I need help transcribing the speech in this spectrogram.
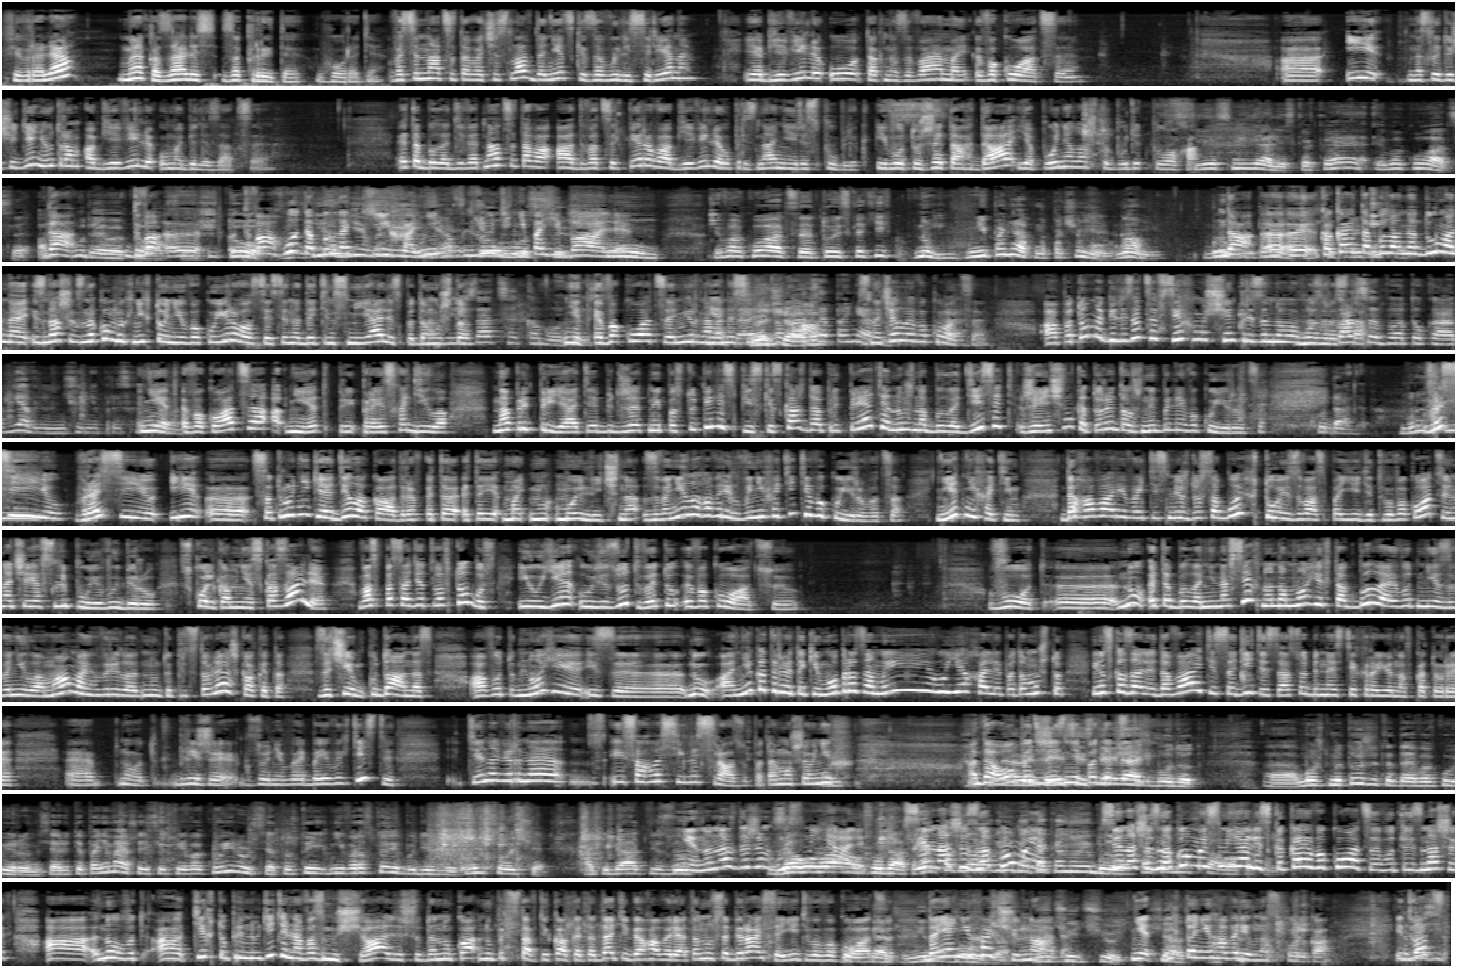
февраля мы оказались закрыты в городе. 18 числа в Донецке завыли сирены и объявили о так называемой эвакуации. А, и на следующий день утром объявили о мобилизации. Это было 19-го, а 21-го объявили о признании республик. И вот уже тогда я поняла, что будет плохо. Все смеялись. Какая эвакуация? Откуда да, эвакуация? Два, э, что? два года Где было тихо, не, люди не погибали. Шум, эвакуация, то есть каких... Ну, непонятно почему. Нам было да, э, какая-то была надуманная. Из наших знакомых никто не эвакуировался, все над этим смеялись, потому что... кого? Нет, эвакуация мирного Нет, населения. Сначала, понятно. Сначала эвакуация. Да. А потом мобилизация всех мужчин призывного Но возраста. Эвакуация была только объявлена, ничего не происходило. Нет, эвакуация а, нет, при, происходила. На предприятия бюджетные поступили списки. С каждого предприятия нужно было 10 женщин, которые должны были эвакуироваться. Куда? В Россию. в Россию, в Россию. И э, сотрудники отдела кадров, это, это мой лично, звонил и говорил, вы не хотите эвакуироваться? Нет, не хотим. Договаривайтесь между собой, кто из вас поедет в эвакуацию, иначе я вслепую выберу, сколько мне сказали, вас посадят в автобус и увезут в эту эвакуацию. Вот. Э, ну, это было не на всех, но на многих так было. И вот мне звонила мама и говорила, ну, ты представляешь, как это? Зачем? Куда нас? А вот многие из... Э, ну, а некоторые таким образом и уехали, потому что им сказали, давайте, садитесь, особенно из тех районов, которые, э, ну, вот, ближе к зоне боевых действий, те, наверное, и согласились сразу, потому что у них... Да, опыт жизни... Если стрелять будут, может, мы тоже тогда эвакуируемся? Я говорю, ты понимаешь, если ты эвакуируешься, то ты не в Ростове будешь жить, не в Сочи, а тебя отвезут Не, ну нас даже за Урал куда Все наши знакомые, время, все наши знакомые смеялись, какая эвакуация вот из наших, а, ну вот, а тех, кто принудительно возмущались, что да ну, ну представьте, как это, да, тебя говорят, а ну собирайся, едь в эвакуацию. Же, да надолго, я не хочу, надо. чуть-чуть. Нет, Сейчас. никто не говорил, насколько. И 20...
